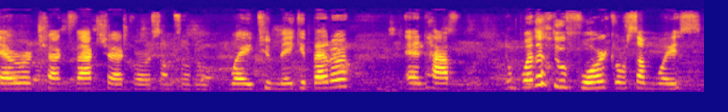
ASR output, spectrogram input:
error check, fact check, or some sort of way to make it better, and have whether through fork or some ways,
